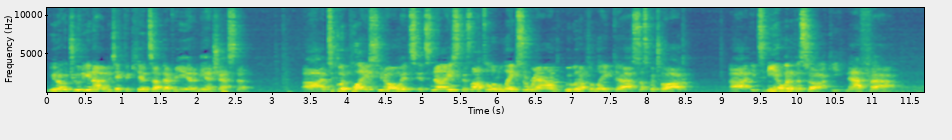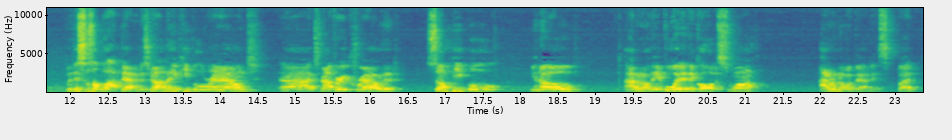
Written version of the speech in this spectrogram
you know, Judy and I, would take the kids up every year to Manchester. Uh, it's a good place, you know, it's, it's nice. There's lots of little lakes around. We went up to Lake uh, Susquehanna. Uh, it's near Winnipesaukee, not far. But this is a lot better. There's not many people around. Uh, it's not very crowded. Some people, you know, I don't know, they avoid it. They call it a swamp. I don't know what that is. But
